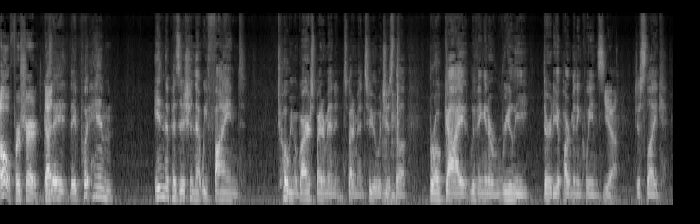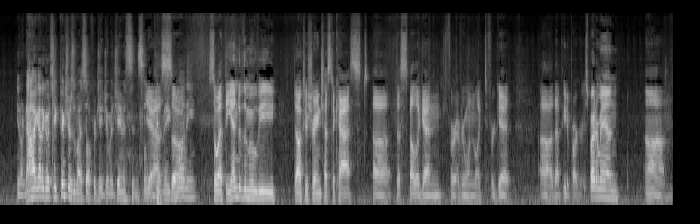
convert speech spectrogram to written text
Oh, for sure. Because That they they put him in the position that we find Tobey Maguire Spider Man in Spider Man Two, which is Mm-hmm. the broke guy living in a really dirty apartment in Queens. yeah. Just like you know, now I got to go take pictures of myself for J. Jonah Jameson so Yeah, I can make so- money. So at the end of the movie, Doctor Strange has to cast uh, the spell again for everyone like to forget uh, that Peter Parker is Spider Man, um,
